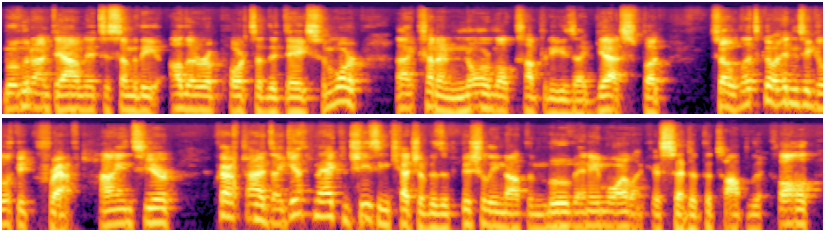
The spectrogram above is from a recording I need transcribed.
Moving on down into some of the other reports of the day, some more uh, kind of normal companies, I guess. But so let's go ahead and take a look at Kraft Heinz here. Kraft Heinz, I guess mac and cheese and ketchup is officially not the move anymore. Like I said at the top of the call,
